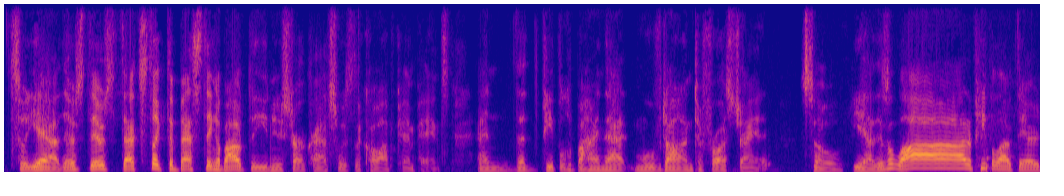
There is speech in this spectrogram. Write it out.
so yeah, there's there's that's like the best thing about the new StarCrafts was the co-op campaigns, and the people behind that moved on to Frost Giant. So yeah, there's a lot of people out there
